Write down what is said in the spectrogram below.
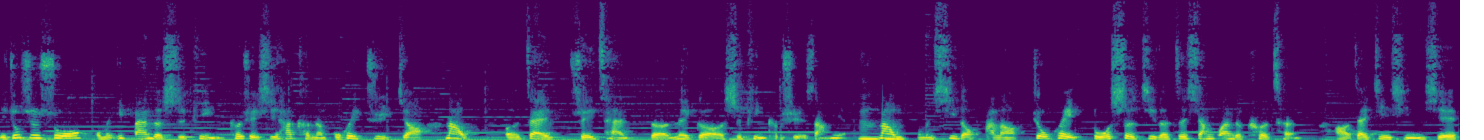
也就是说，我们一般的食品科学系它可能不会聚焦那呃在水产的那个食品科学上面，嗯，那我们系的话呢，就会多设计了这相关的课程啊，在进行一些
